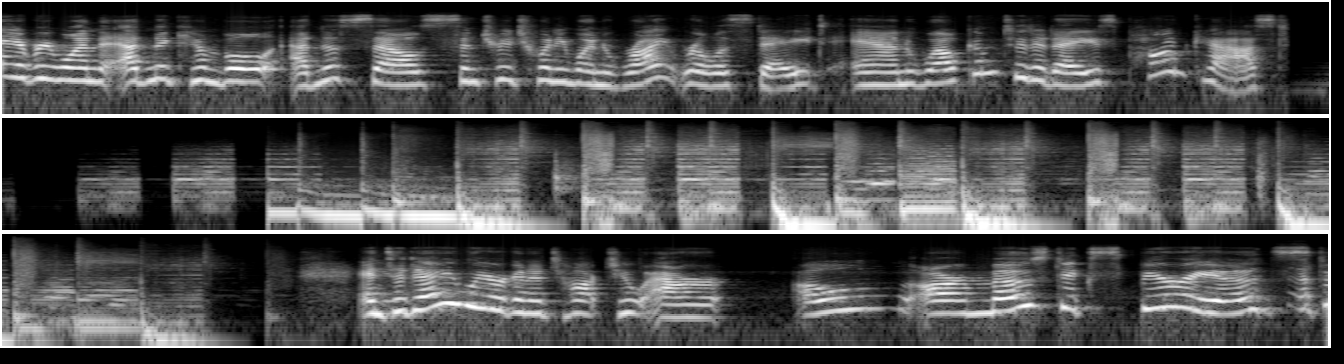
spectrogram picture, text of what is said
Hi, everyone. Edna Kimble, Edna Sells, Century 21 Wright Real Estate, and welcome to today's podcast. And today we are going to talk to our oh, our most experienced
